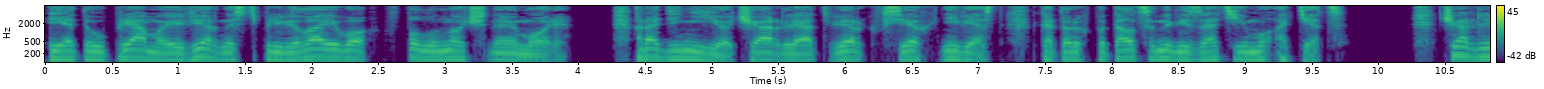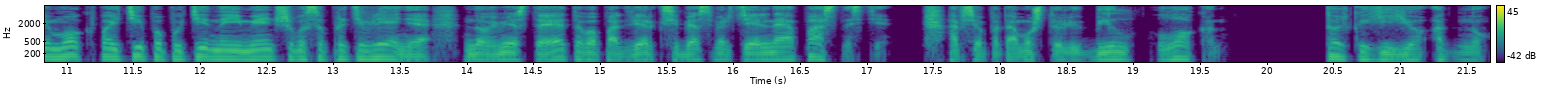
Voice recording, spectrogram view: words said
И эта упрямая верность привела его в полуночное море. Ради нее Чарли отверг всех невест, которых пытался навязать ему отец. Чарли мог пойти по пути наименьшего сопротивления, но вместо этого подверг себя смертельной опасности. А все потому, что любил Локон. Только ее одну.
